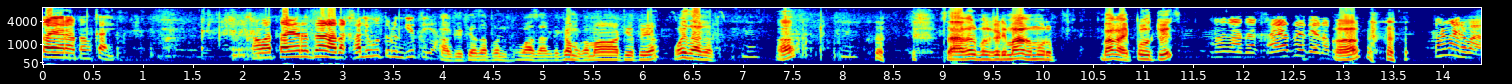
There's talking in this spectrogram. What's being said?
तयार आता काय. खावा तयारच झाला. आता खाली उतरून घेते या. अगदी त्याचा पण वास अगदी घमघमाट येतो या वय सागर? हा? सागर पण कडे माग मोर बघाय पळतोय मग आता खायचं त्याला. हा? का नाही रे बा?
